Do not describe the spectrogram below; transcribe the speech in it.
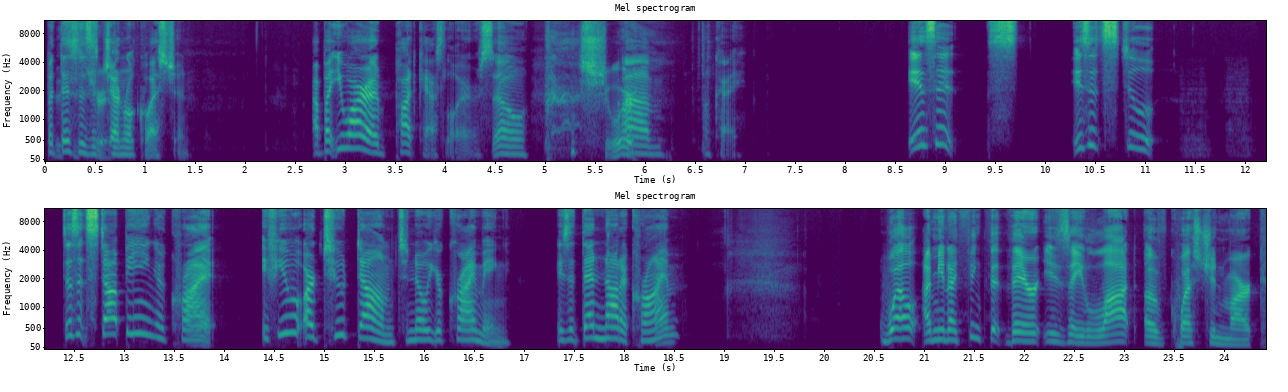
but This this, is is, a general question. But you are a podcast lawyer, so sure. um, okay. Is it is it still? Does it stop being a crime if you are too dumb to know you're criming? Is it then not a crime? Well, I mean, I think that there is a lot of question mark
